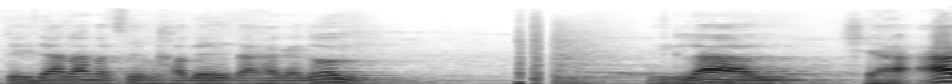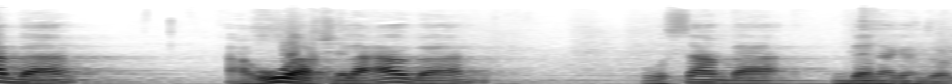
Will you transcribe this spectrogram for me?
אתה יודע למה צריך לכבד את האח הגדול? בגלל שהאבא, הרוח של האבא, הוא שם בבן הגדול.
